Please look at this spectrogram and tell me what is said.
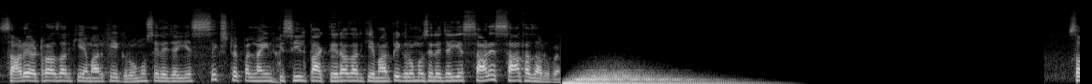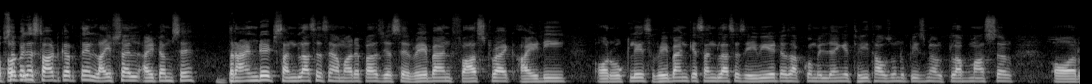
साढ़े अठारह हज़ार की एमआरपी ग्रोमो से ले जाइए। Six triple nine seal pack तेरह हज़ार की एमआरपी ग्रोमो से ले जाइए साढ़े सात हज़ार रुपए। सबसे पहले स्टार्ट करते हैं लाइफस्टाइल आइटम से। ब्रांडेड सनग्लासेस है हमारे पास जैसे रेबैन फास्ट ट्रैक आईडी और ओकलेस रेबैन के सनग्लासेस एविएटर्स आपको मिल जाएँगे थ्री थाउज़ेंड रुपीज़ में और क्लब मास्टर और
